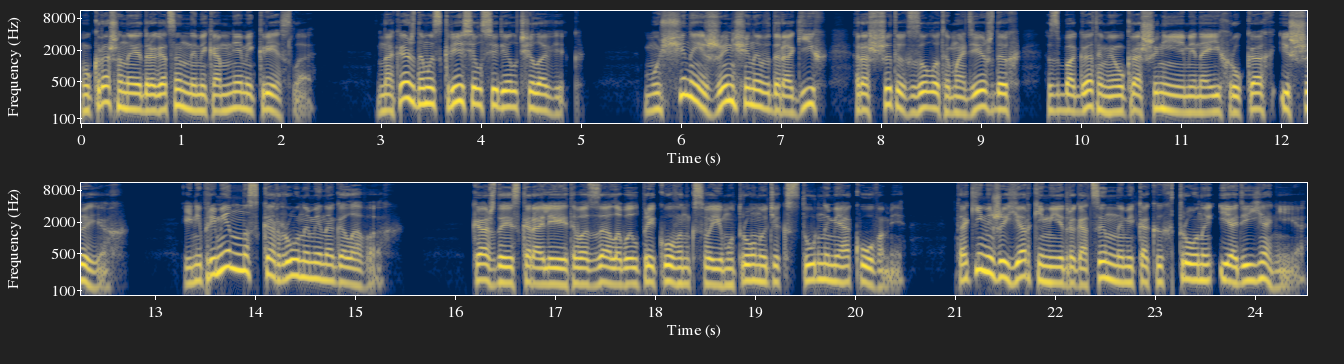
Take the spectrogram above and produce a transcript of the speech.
украшенные драгоценными камнями кресла. На каждом из кресел сидел человек. Мужчины и женщины в дорогих, расшитых золотом одеждах, с богатыми украшениями на их руках и шеях. И непременно с коронами на головах. Каждый из королей этого зала был прикован к своему трону текстурными оковами, такими же яркими и драгоценными, как их троны и одеяния.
